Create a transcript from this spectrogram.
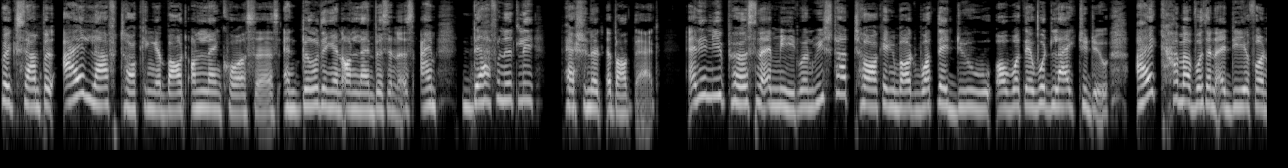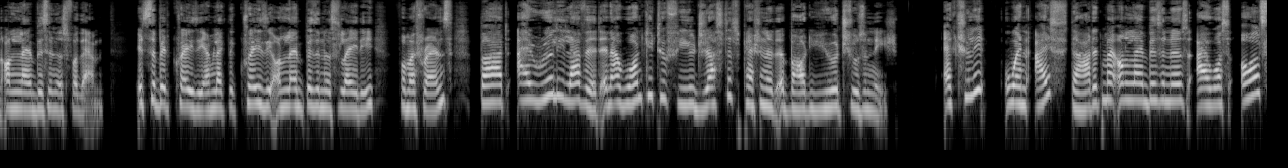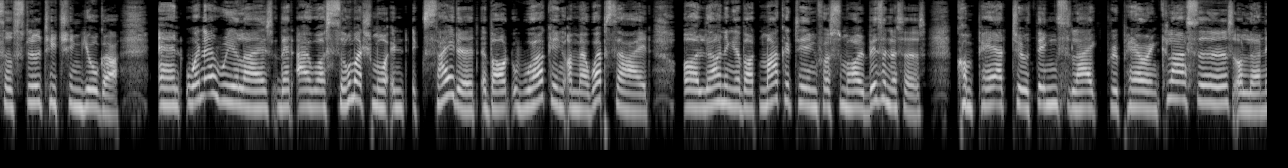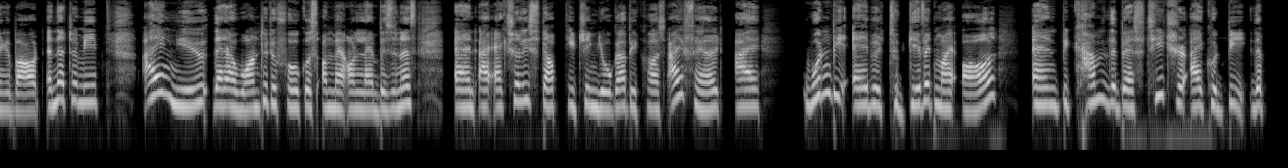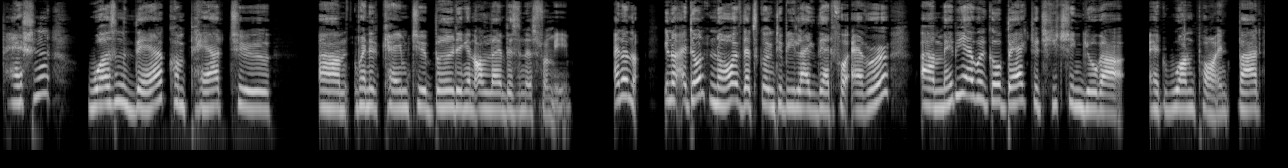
For example, I love talking about online courses and building an online business. I'm definitely passionate about that. Any new person I meet, when we start talking about what they do or what they would like to do, I come up with an idea for an online business for them. It's a bit crazy. I'm like the crazy online business lady for my friends, but I really love it and I want you to feel just as passionate about your chosen niche. Actually, when I started my online business, I was also still teaching yoga. And when I realized that I was so much more in- excited about working on my website or learning about marketing for small businesses compared to things like preparing classes or learning about anatomy, I knew that I wanted to focus on my online business. And I actually stopped teaching yoga because I felt I wouldn't be able to give it my all and become the best teacher I could be. The passion wasn't there compared to um, when it came to building an online business for me. I don't know. You know, I don't know if that's going to be like that forever. Um, maybe I will go back to teaching yoga at one point, but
